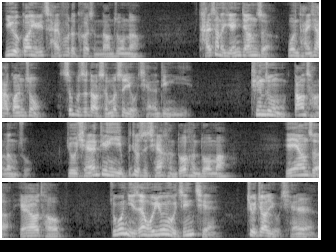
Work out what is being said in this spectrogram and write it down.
一个关于财富的课程当中呢，台上的演讲者问台下的观众知不知道什么是有钱的定义，听众当场愣住。有钱的定义不就是钱很多很多吗？演讲者摇摇头。如果你认为拥有金钱就叫有钱人，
